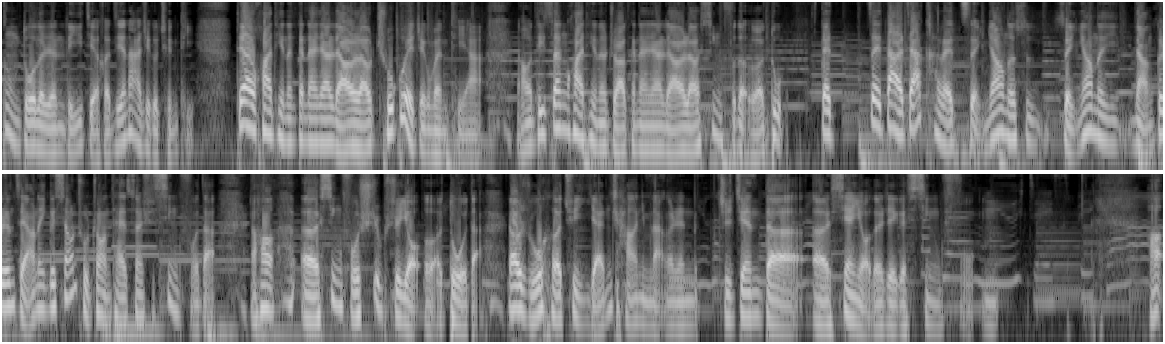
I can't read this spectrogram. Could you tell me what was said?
更多的人理解和接纳这个群体。第二个话题呢，跟大家聊一聊出柜这个问题啊。然后第三个话题呢，主要跟大家聊一聊幸福的额度，在在大家看来，怎样的是怎样的两个人怎样的一个相处状态算是幸福的？然后呃，幸福是不是有额度的？要如何去延长你们两个人之间的呃现有的这个幸福？嗯。好，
